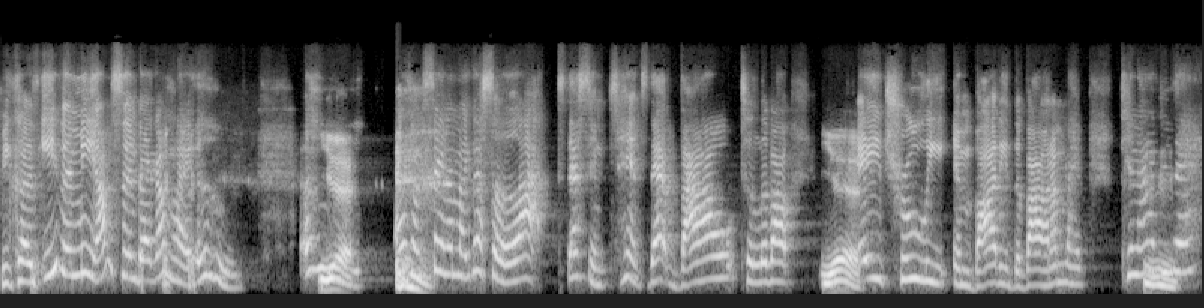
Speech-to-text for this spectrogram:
Because even me, I'm sitting back, I'm like, ooh, ooh. Yeah. As I'm saying, I'm like, that's a lot. That's intense. That vow to live out, Yeah. they truly embodied the vow. And I'm like, can I do Mhm. that?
